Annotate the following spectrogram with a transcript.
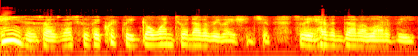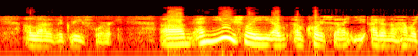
change themselves much because they quickly go into another relationship. So they haven't done a lot of the a lot of the grief work. Um, and usually, of, of course, uh, you, I don't know how much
